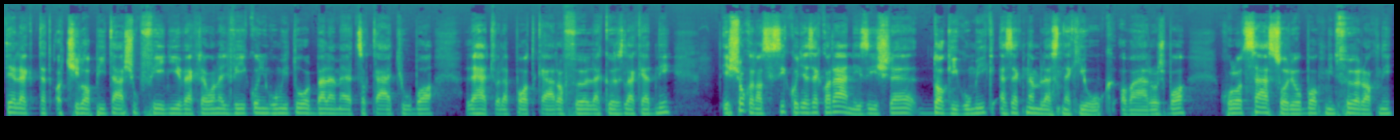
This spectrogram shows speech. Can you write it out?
tényleg tehát a csillapításuk fényévekre van egy vékony gumitól, belemehetsz a kátyúba, lehet vele patkára föl közlekedni, és sokan azt hiszik, hogy ezek a ránézésre dagigumik, ezek nem lesznek jók a városba, holott százszor jobbak, mint fölrakni.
